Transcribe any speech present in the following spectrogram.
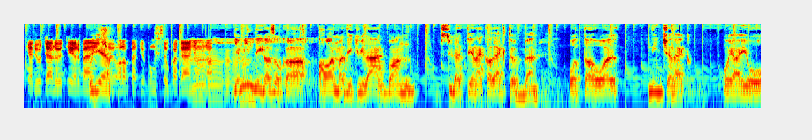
került előtérbe, ugye, és alapvető funkciókat elnyomnak. Ugye mindig azok a, a harmadik világban születtének a legtöbben. Ott, ahol nincsenek olyan jó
